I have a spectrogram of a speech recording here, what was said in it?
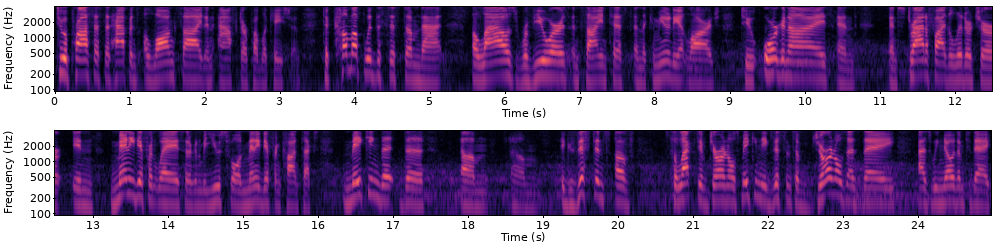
to a process that happens alongside and after publication to come up with the system that allows reviewers and scientists and the community at large to organize and and stratify the literature in many different ways that are going to be useful in many different contexts, making the, the um, um, existence of selective journals, making the existence of journals as they, as we know them today,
